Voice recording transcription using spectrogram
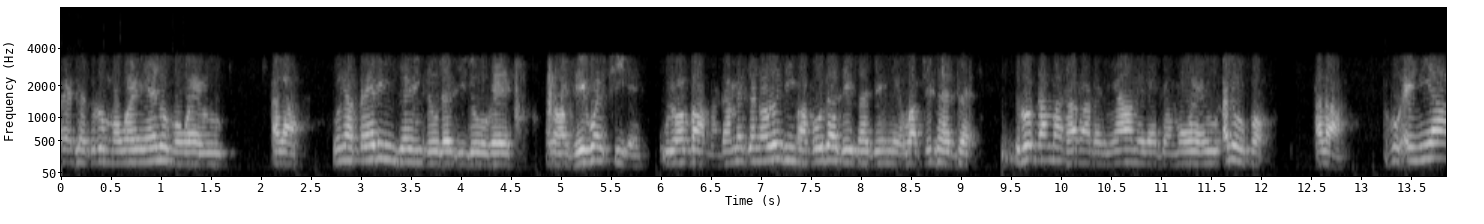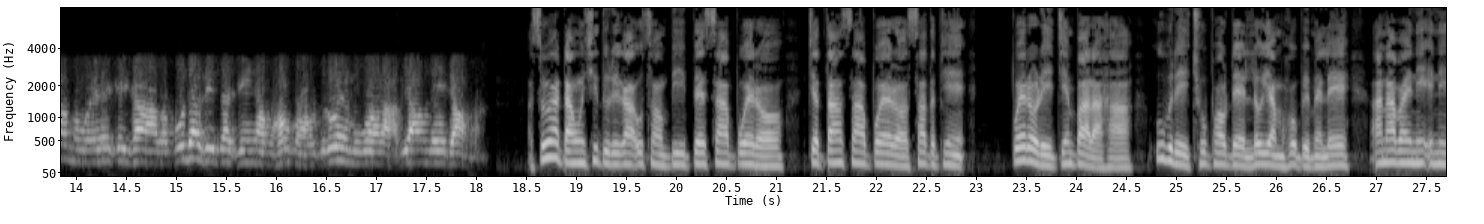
တဲ့အတွက် သူတို့ မဝယ်ရဲလို့ မဝယ်ဘူး။ခုန ပဲတီစိမ်းဆိုလည်း ဒီလိုပဲ ဈေးကွက်ရှိတယ် ဥရောပမှာ။ဒါပေမယ့်ကျနော်တို့ဆီမှာ ပိုးသတ်ဆေးဓါတ်ကြွင်းတွေ ဖြစ်တဲ့အတွက် သူတို့သတ်မှတ်ထားတာထက် များနေတဲ့အတွက် မဝယ်ဘူး။အဲလိုပေါ့။ အခု အိန္ဒိယကမဝယ်တဲ့ကိစ္စကတော့ ပိုးသတ်ဆေးဓါတ်ကြွင်းကြောင့် မဟုတ်ပါဘူး။သူတို့ရဲ့ မူဝါဒ အပြောင်းအလဲကြောင့်ပါ။”အစိုးရတာဝန်ရှိသူတွေက ဦးဆောင်ပြီး ပဲစားပွဲတော်၊ကြက်သားစားပွဲတော် စသဖြင့် ပွဲတော်တွေကျင်းပတာဟာ ဥပဒေချိုးဖောက်တဲ့ လုပ်ရပ်မဟုတ်ပေမယ့်လည်း အာဏာပိုင်တွေအနေ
